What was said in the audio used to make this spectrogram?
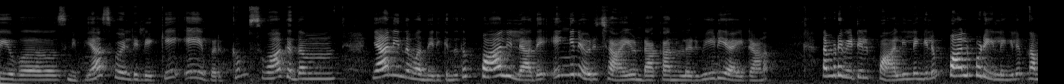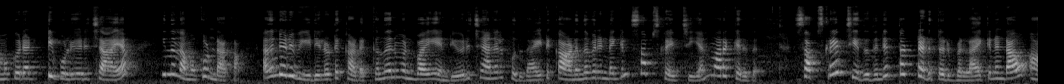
വ്യൂവേഴ്സ് നിപ്യാസ് വേൾഡിലേക്ക് ഏവർക്കും സ്വാഗതം. ഞാൻ ഇന്ന് വന്നിരിക്കുന്നത് പാലില്ലാതെ എങ്ങനെ ഒരു ചായ ഉണ്ടാക്കാന്നുള്ളൊരു വീഡിയോ ആയിട്ടാണ്. നമ്മുടെ വീട്ടിൽ പാലില്ലെങ്കിലും പാൽപ്പൊടി ഇല്ലെങ്കിലും നമുക്കൊരു അടിപൊളി ഒരു ചായ ഇന്ന് നമുക്ക് ഉണ്ടാക്കാം അതിന്റെ ഒരു വീഡിയോയിലോട്ട് കടക്കുന്നതിന് മുൻപായി എന്റെ ഒരു ചാനൽ പുതുതായിട്ട് കാണുന്നവരുണ്ടെങ്കിൽ സബ്സ്ക്രൈബ് ചെയ്യാൻ മറക്കരുത്. സബ്സ്ക്രൈബ് ചെയ്തതിന്റെ തൊട്ടടുത്തൊരു ബെല്ലൈക്കൻ ഉണ്ടാവും. ആ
